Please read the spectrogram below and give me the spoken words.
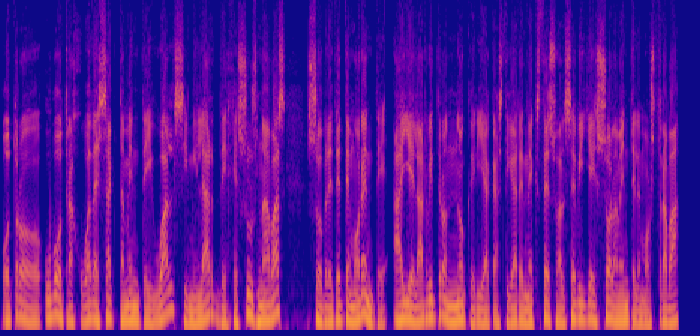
otro, hubo otra jugada exactamente igual, similar, de Jesús Navas sobre Tete Morente. Ahí el árbitro no quería castigar en exceso al Sevilla y solamente le mostraba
